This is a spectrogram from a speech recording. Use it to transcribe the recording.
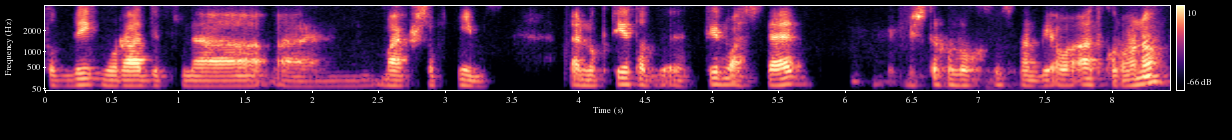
تطبيق مرادف لمايكروسوفت تيمز. لأنه كثير كثير مؤسسات بيشتغلوا خصوصا بأوقات كورونا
